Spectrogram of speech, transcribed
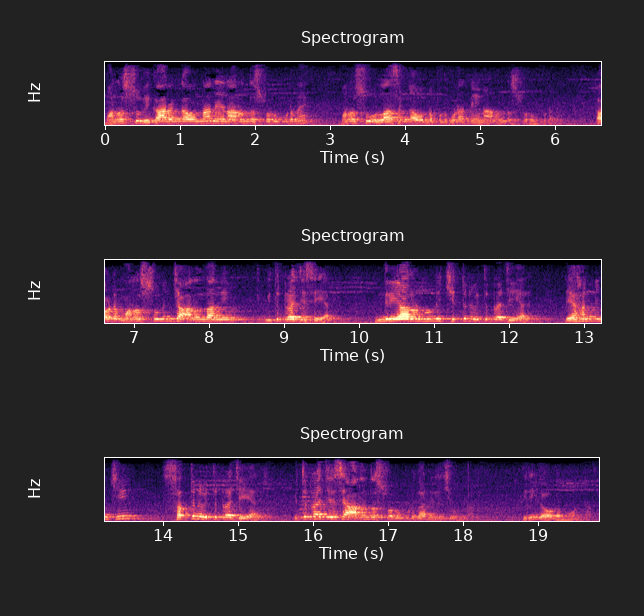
మనస్సు వికారంగా ఉన్నా నేను ఆనంద స్వరూపుడమే మనస్సు ఉల్లాసంగా ఉన్నప్పుడు కూడా నేను ఆనంద స్వరూపుడని. కాబట్టి మనస్సు నుంచి ఆనందాన్ని విత్డ్రా చేసేయాలి. ఇంద్రియాల నుండి చిత్తుని విత్డ్రా చేయాలి. దేహం నుంచి సత్తుని విత్డ్రా చేయాలి. విత్డ్రా చేసే ఆనంద స్వరూపుడుగా నిలిచి ఉండాలి. ఇది యోగము అంటారు.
